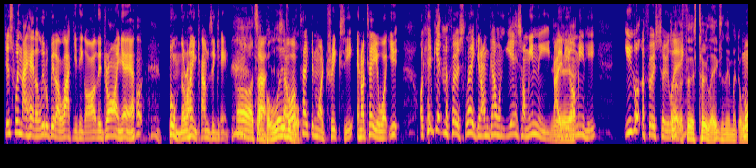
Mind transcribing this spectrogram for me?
just when they had a little bit of luck, you think, oh, they're drying out. Boom, the rain comes again. Oh, it's So- unbelievable. So I've taken my Trixie, and I tell you what, you, I keep getting the first leg, and I'm going, yes, I'm in here, baby, Yeah. I'm in here. You got the first two I got legs. the first two legs and then went to My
